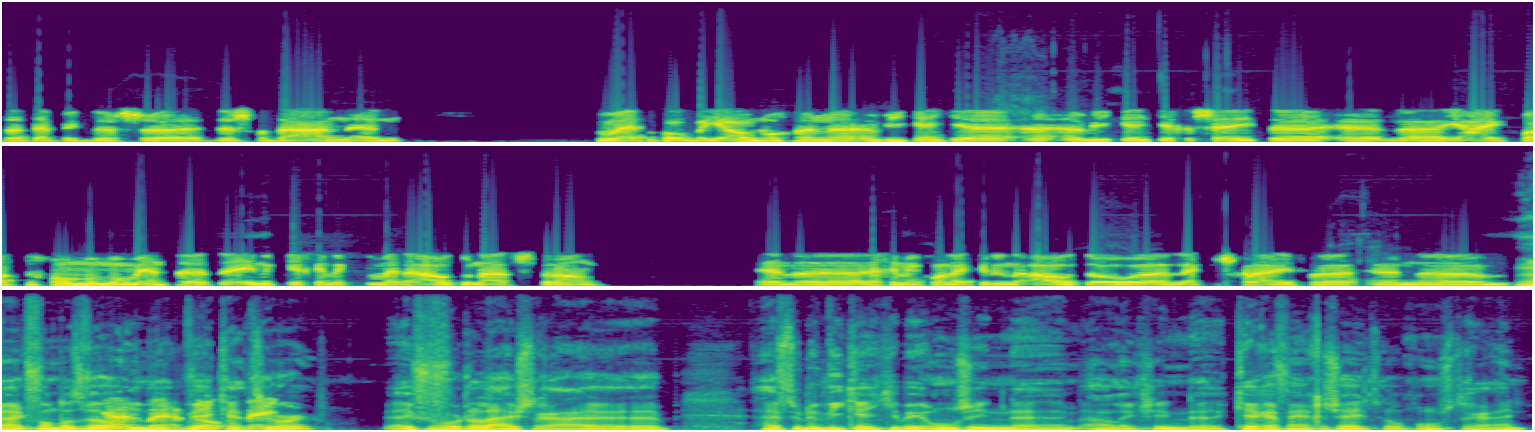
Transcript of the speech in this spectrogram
dat heb ik dus, dus gedaan. En toen heb ik ook bij jou nog een, eh, een, weekendje, eh, een weekendje gezeten. En eh, ja, ik pakte gewoon mijn momenten. De ene keer ging ik met de auto naar het strand. En eh, ging ik gewoon lekker in de auto lekker schrijven. En ehm, Ja, ik vond dat wel Ja, een hoor. Even voor de luisteraar. hij heeft toen een weekendje bij ons in, Alex, in de caravan gezeten op ons terrein.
